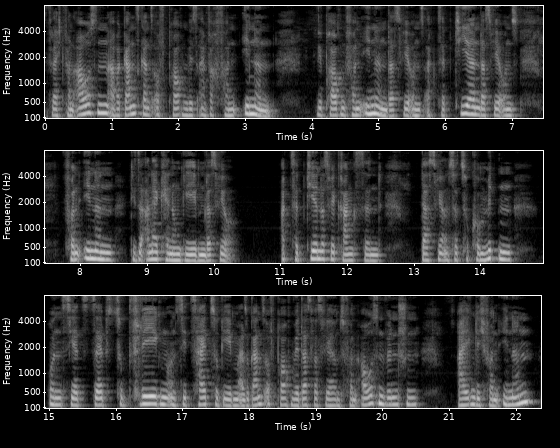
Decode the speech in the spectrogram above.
Vielleicht von außen, aber ganz, ganz oft brauchen wir es einfach von innen. Wir brauchen von innen, dass wir uns akzeptieren, dass wir uns von innen diese Anerkennung geben, dass wir akzeptieren, dass wir krank sind, dass wir uns dazu committen, uns jetzt selbst zu pflegen, uns die Zeit zu geben. Also ganz oft brauchen wir das, was wir uns von außen wünschen, eigentlich von innen.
